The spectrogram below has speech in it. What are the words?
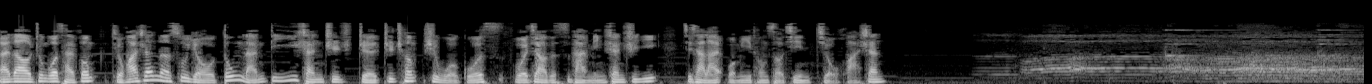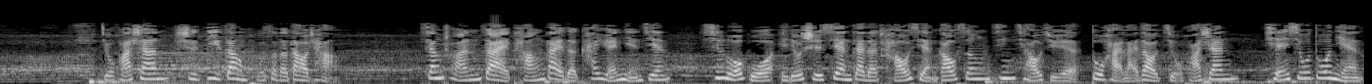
来到中国采风，九华山呢素有东南第一山之这之称，是我国四佛教的四大名山之一。接下来，我们一同走进九华山。九华山是地藏菩萨的道场。相传在唐代的开元年间，新罗国也就是现在的朝鲜高僧金乔觉渡海来到九华山潜修多年。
